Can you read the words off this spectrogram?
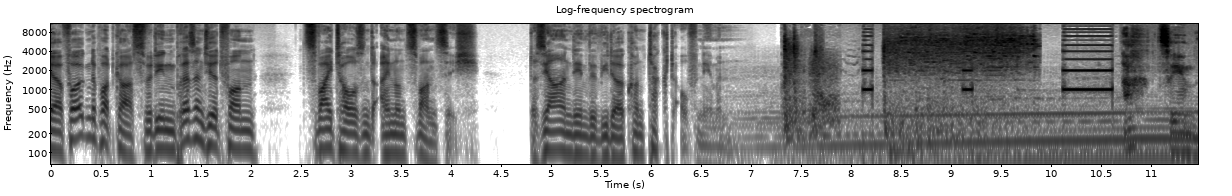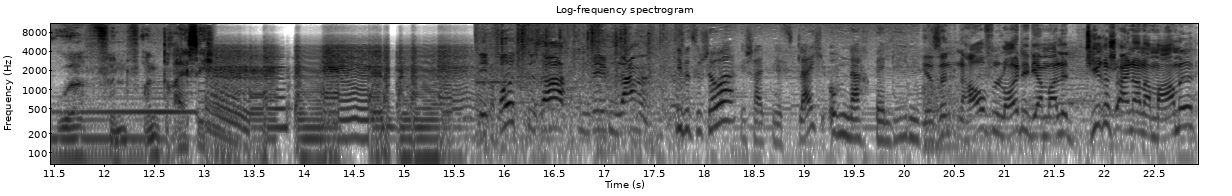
Der folgende Podcast wird Ihnen präsentiert von 2021. Das Jahr, in dem wir wieder Kontakt aufnehmen. 18.35 Uhr. Die Totgesagten leben lange. Liebe Zuschauer, wir schalten jetzt gleich um nach Berlin. Hier sind ein Haufen Leute, die haben alle tierisch einen an der Marmel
